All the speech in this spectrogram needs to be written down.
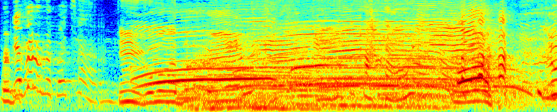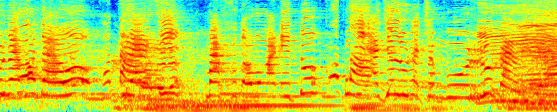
Pep- Ya kan udah pacaran. Ih, gue mau nggak tahu. Oh, Luna kok tahu? Berarti maksud omongan itu mungkin aja Luna cemburu kali ya.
